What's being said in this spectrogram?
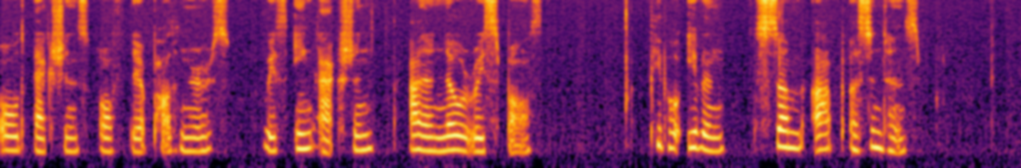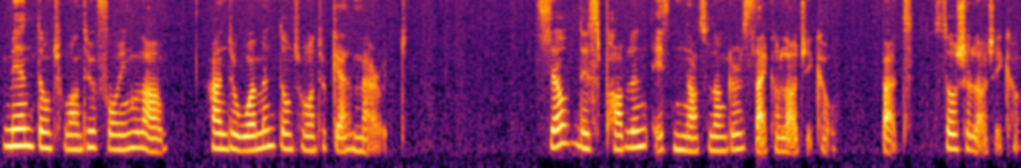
odd actions of their partners with inaction and no response. People even sum up a sentence Men don't want to fall in love, and women don't want to get married. So this problem is not longer psychological, but sociological.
